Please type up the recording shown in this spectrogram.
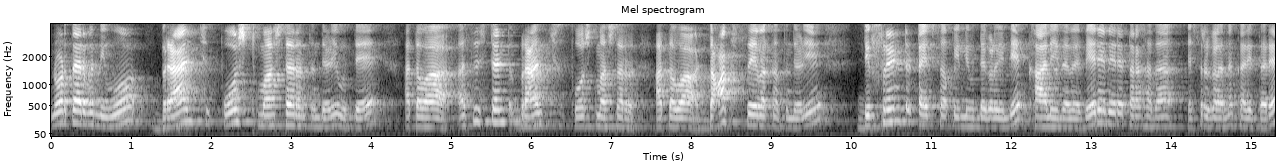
ನೋಡ್ತಾ ಇರ್ಬೋದು ನೀವು ಬ್ರಾಂಚ್ ಪೋಸ್ಟ್ ಮಾಸ್ಟರ್ ಅಂತಂದೇಳಿ ಹುದ್ದೆ, ಅಥವಾ ಅಸಿಸ್ಟೆಂಟ್ ಬ್ರಾಂಚ್ ಪೋಸ್ಟ್ ಮಾಸ್ಟರ್ ಅಥವಾ ಡಾಕ್ಸ್ ಸೇವಕ್ ಅಂತಂದೇಳಿ ಡಿಫ್ರೆಂಟ್ ಟೈಪ್ಸ್ ಆಫ್ ಇಲ್ಲಿ ಹುದ್ದೆಗಳು ಇಲ್ಲಿ ಖಾಲಿ ಇದ್ದಾವೆ ಬೇರೆ ಬೇರೆ ತರಹದ ಹೆಸರುಗಳನ್ನು ಕರೀತಾರೆ.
